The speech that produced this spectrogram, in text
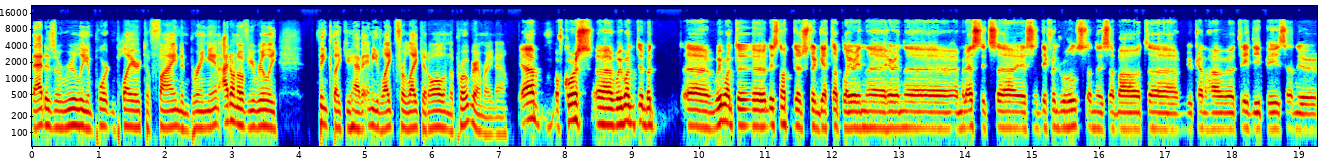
that is a really important player to find and bring in. I don't know if you really think like you have any like for like at all in the program right now. Yeah, of course uh, we want to, but uh, we want to. It's not just to get a player in uh, here in the MLS. It's uh, it's different rules, and it's about uh, you can have uh, three DPS and you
